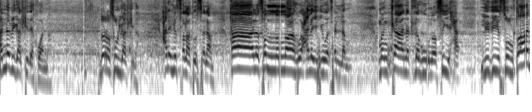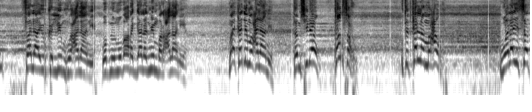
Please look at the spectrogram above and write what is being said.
النبي قال كده يا إخواننا. ده الرسول قال كده عليه الصلاة والسلام. قال صلى الله عليه وسلم. من كانت له نصيحة لذي سلطان فلا يكلمه علانية. وابن المبارك قال المنبر علانية. ما يكلمه علانية. تمشي له تنصحه وتتكلم معه. وليست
